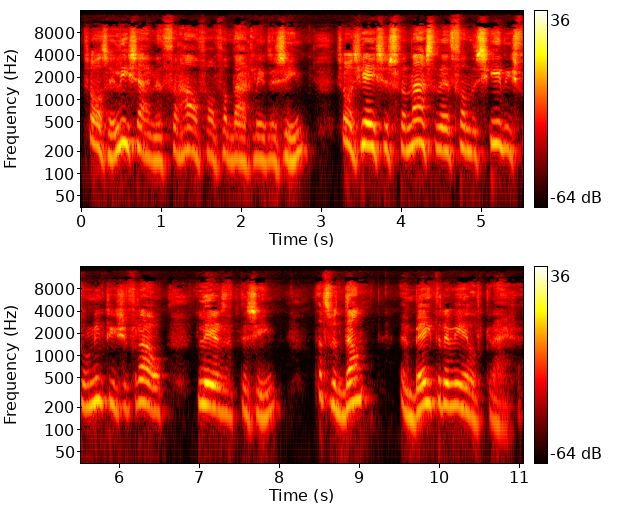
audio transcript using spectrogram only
Zoals Elisa in het verhaal van vandaag leerde zien, zoals Jezus van Nazareth van de Syrisch-Phoenitische vrouw leerde te zien, dat we dan een betere wereld krijgen.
